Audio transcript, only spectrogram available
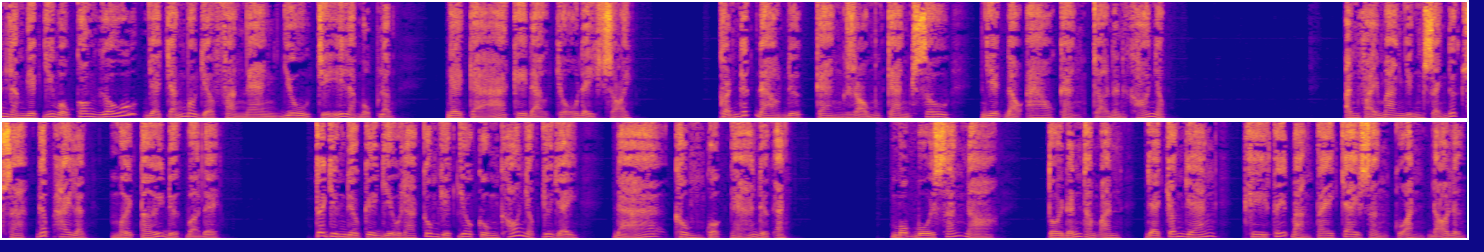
Anh làm việc như một con gấu và chẳng bao giờ phàn nàn dù chỉ là một lần, ngay cả khi đào chỗ đầy sỏi. Khoảnh đất đào được càng rộng càng sâu, việc đào ao càng trở nên khó nhọc. Anh phải mang những sảnh đất xa gấp hai lần mới tới được bờ đê. Tới dừng điều kỳ diệu là công việc vô cùng khó nhọc như vậy đã không quật ngã được anh. Một buổi sáng nọ, tôi đến thăm anh và choáng váng khi thấy bàn tay chai sần của anh đỏ lừng.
